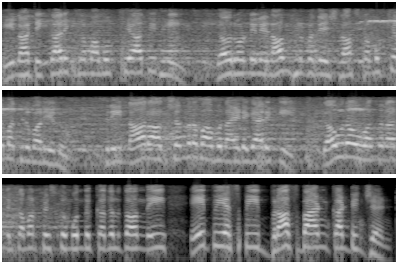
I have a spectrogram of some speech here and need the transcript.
ఈనాటి కార్యక్రమ ముఖ్య అతిథి గౌరవనీయులైన ఆంధ్రప్రదేశ్ రాష్ట్ర ముఖ్యమంత్రి వర్యులు శ్రీ నారా చంద్రబాబు నాయుడు గారికి గౌరవ వందనాన్ని సమర్పిస్తూ ముందుకు కదులుతోంది APSP brass band contingent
